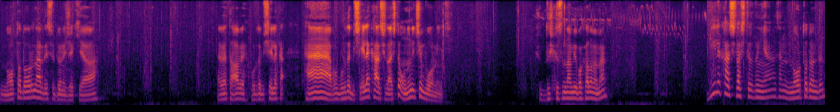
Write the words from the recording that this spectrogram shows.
North'a doğru neredeyse dönecek ya. Evet abi burada bir şeyle Ha bu burada bir şeyle karşılaştı onun için warning. Şu dışkısından bir bakalım hemen. Neyle karşılaştırdın ya? Sen North'a döndün.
